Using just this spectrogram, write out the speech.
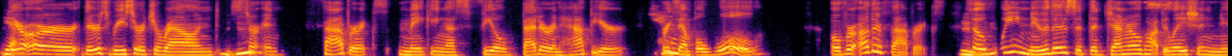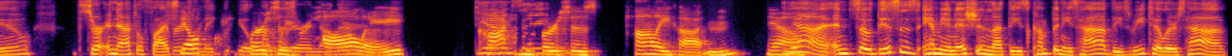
Yeah. there are there's research around Mhm. certain fabrics making us feel better and happier for example wool over other fabrics so Mhm. if we knew this if the general population knew certain natural fibers will make you feel one way or another poly, do you know what i'm cotton versus poly cotton. Yeah. Yeah. And so this is ammunition that these companies have, these retailers have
